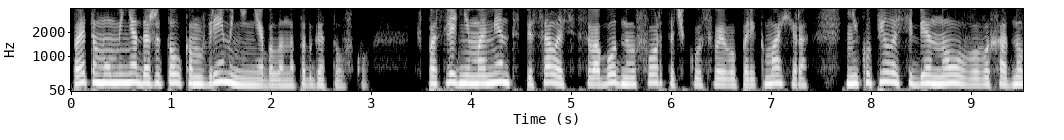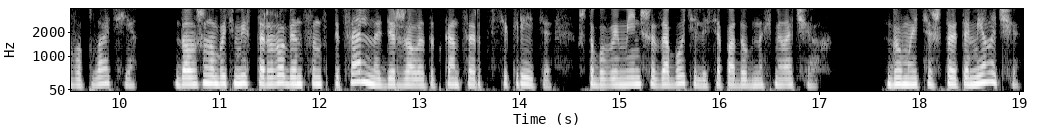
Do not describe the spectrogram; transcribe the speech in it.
поэтому у меня даже толком времени не было на подготовку. В последний момент вписалась в свободную форточку своего парикмахера, не купила себе нового выходного платья, Должно быть, мистер Робинсон специально держал этот концерт в секрете, чтобы вы меньше заботились о подобных мелочах. Думаете, что это мелочи?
